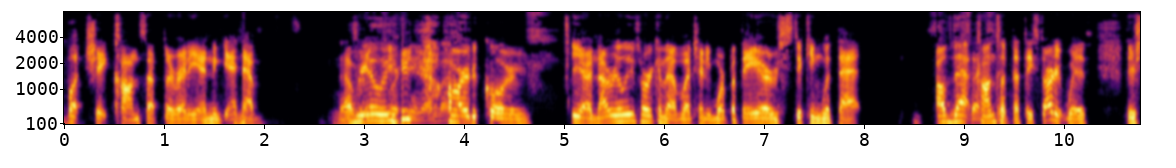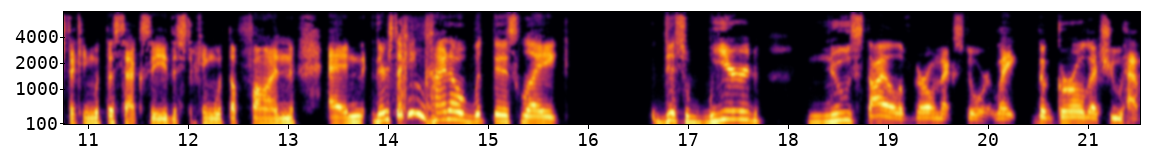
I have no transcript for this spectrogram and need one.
butt shake concept already and and have Not really much. hardcore. Yeah, not really twerking that much anymore, but they are sticking with that of that Sexy. concept that they started with. They're sticking with the sexy, they're sticking with the fun, and they're sticking kind of with this like this weird new style of girl next door, like the girl that you have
